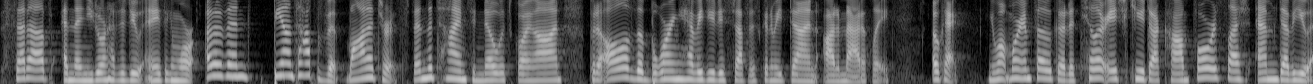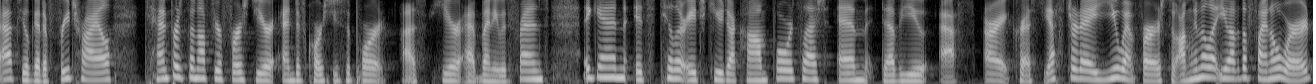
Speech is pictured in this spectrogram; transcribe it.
set up and then you don't have to do anything more other than be on top of it, monitor it, spend the time to know what's going on. But all of the boring, heavy duty stuff is going to be done automatically. Okay. You want more info? Go to tillerhq.com forward slash MWF. You'll get a free trial, 10% off your first year. And of course, you support us here at Money with Friends. Again, it's tillerhq.com forward slash MWF. All right, Chris, yesterday you went first, so I'm going to let you have the final word.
